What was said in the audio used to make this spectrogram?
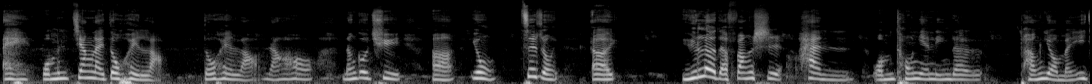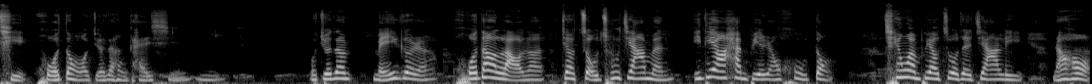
哎，我们将来都会老，都会老。然后能够去呃用这种呃娱乐的方式和我们同年龄的。朋友们一起活动，我觉得很开心。嗯，我觉得每一个人活到老呢，就要走出家门，一定要和别人互动，千万不要坐在家里，然后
